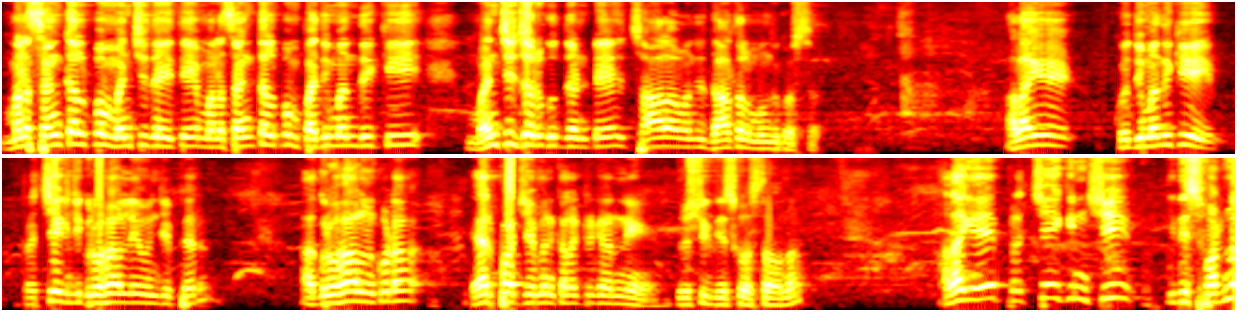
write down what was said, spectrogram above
మన సంకల్పం మంచిదైతే మన సంకల్పం పది మందికి మంచి జరుగుద్దంటే చాలామంది దాతలు ముందుకు వస్తారు. అలాగే కొద్దిమందికి ప్రత్యేకించి గృహాలు లేవని చెప్పారు. ఆ గృహాలను కూడా ఏర్పాటు చేయమని కలెక్టర్ గారిని దృష్టికి తీసుకొస్తా ఉన్నా. అలాగే ప్రత్యేకించి ఇది స్వర్ణ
